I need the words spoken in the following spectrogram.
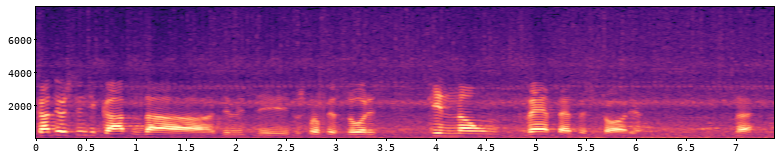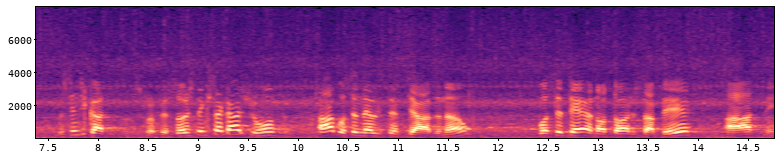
Cadê os sindicatos da, de, de, dos professores que não veta essa história? Né? Os sindicatos dos professores têm que chegar junto. Ah, você não é licenciado, não? Você tem, é notório saber? Ah, sim,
